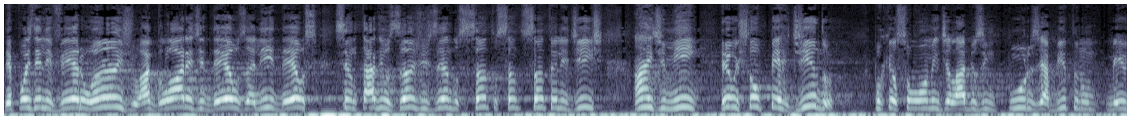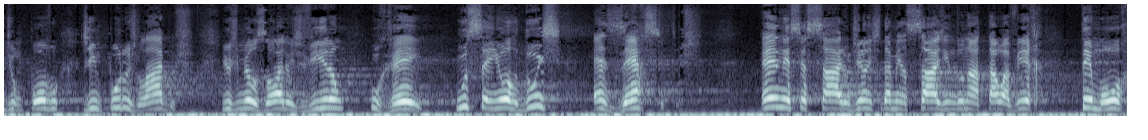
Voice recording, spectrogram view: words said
depois dele ver o anjo, a glória de Deus ali, Deus sentado e os anjos dizendo: Santo, Santo, Santo, ele diz: Ai de mim, eu estou perdido, porque eu sou um homem de lábios impuros e habito no meio de um povo de impuros lábios. E os meus olhos viram o Rei, o Senhor dos exércitos. É necessário, diante da mensagem do Natal, haver temor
